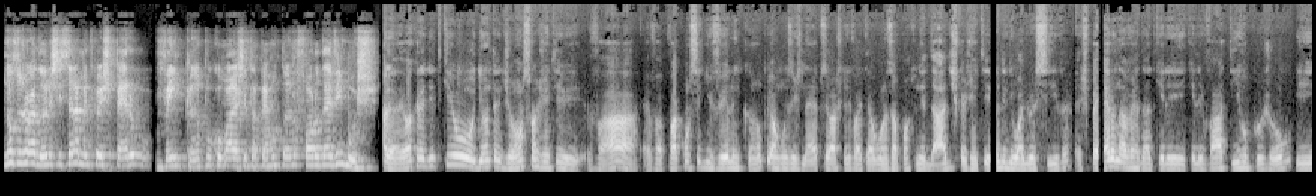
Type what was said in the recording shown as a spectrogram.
Não são jogadores, sinceramente, que eu espero ver em campo, como o Alexandre está perguntando, fora o Devin Bush. Olha, eu acredito que o Deontay Johnson a gente vá, vá, vá conseguir vê-lo em campo em alguns snaps. Eu acho que ele vai ter algumas oportunidades que a gente ande de wide receiver. Eu espero, na verdade, que ele, que ele vá ativo para o jogo. E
